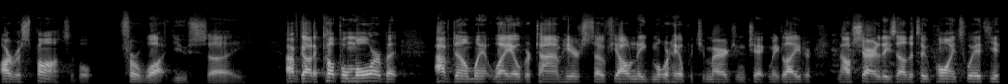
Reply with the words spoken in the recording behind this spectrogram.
are responsible for what you say. I've got a couple more, but I've done went way over time here, so if y'all need more help with your marriage, you can check me later, and I'll share these other two points with you.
